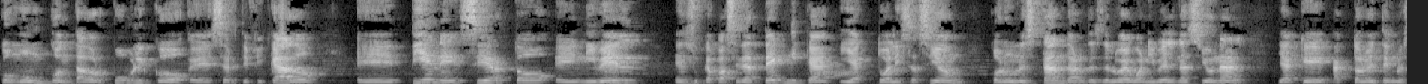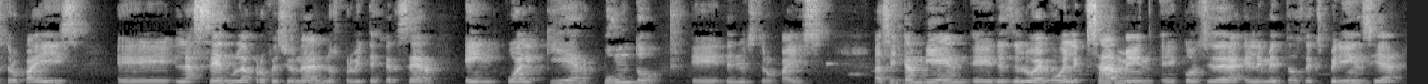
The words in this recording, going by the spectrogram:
como un contador público eh, certificado tiene cierto nivel en su capacidad técnica y actualización con un estándar, desde luego, a nivel nacional, ya que actualmente en nuestro país eh, la cédula profesional nos permite ejercer en cualquier punto eh, de nuestro país. Así también, eh, desde luego, el examen considera elementos de experiencia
